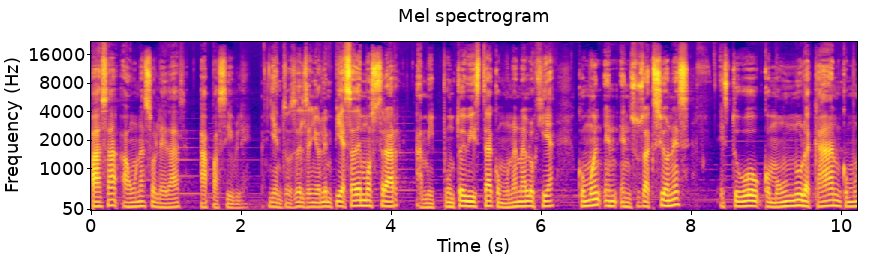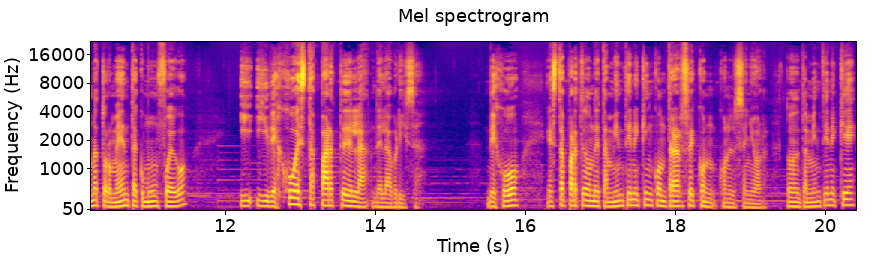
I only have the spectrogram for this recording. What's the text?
pasa a una soledad apacible. Y entonces el Señor le empieza a demostrar, a mi punto de vista, como una analogía, cómo en sus acciones estuvo como un huracán, como una tormenta, como un fuego, y, dejó esta parte de la, de la brisa. Dejó esta parte donde también tiene que encontrarse con, con el Señor, donde también tiene que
